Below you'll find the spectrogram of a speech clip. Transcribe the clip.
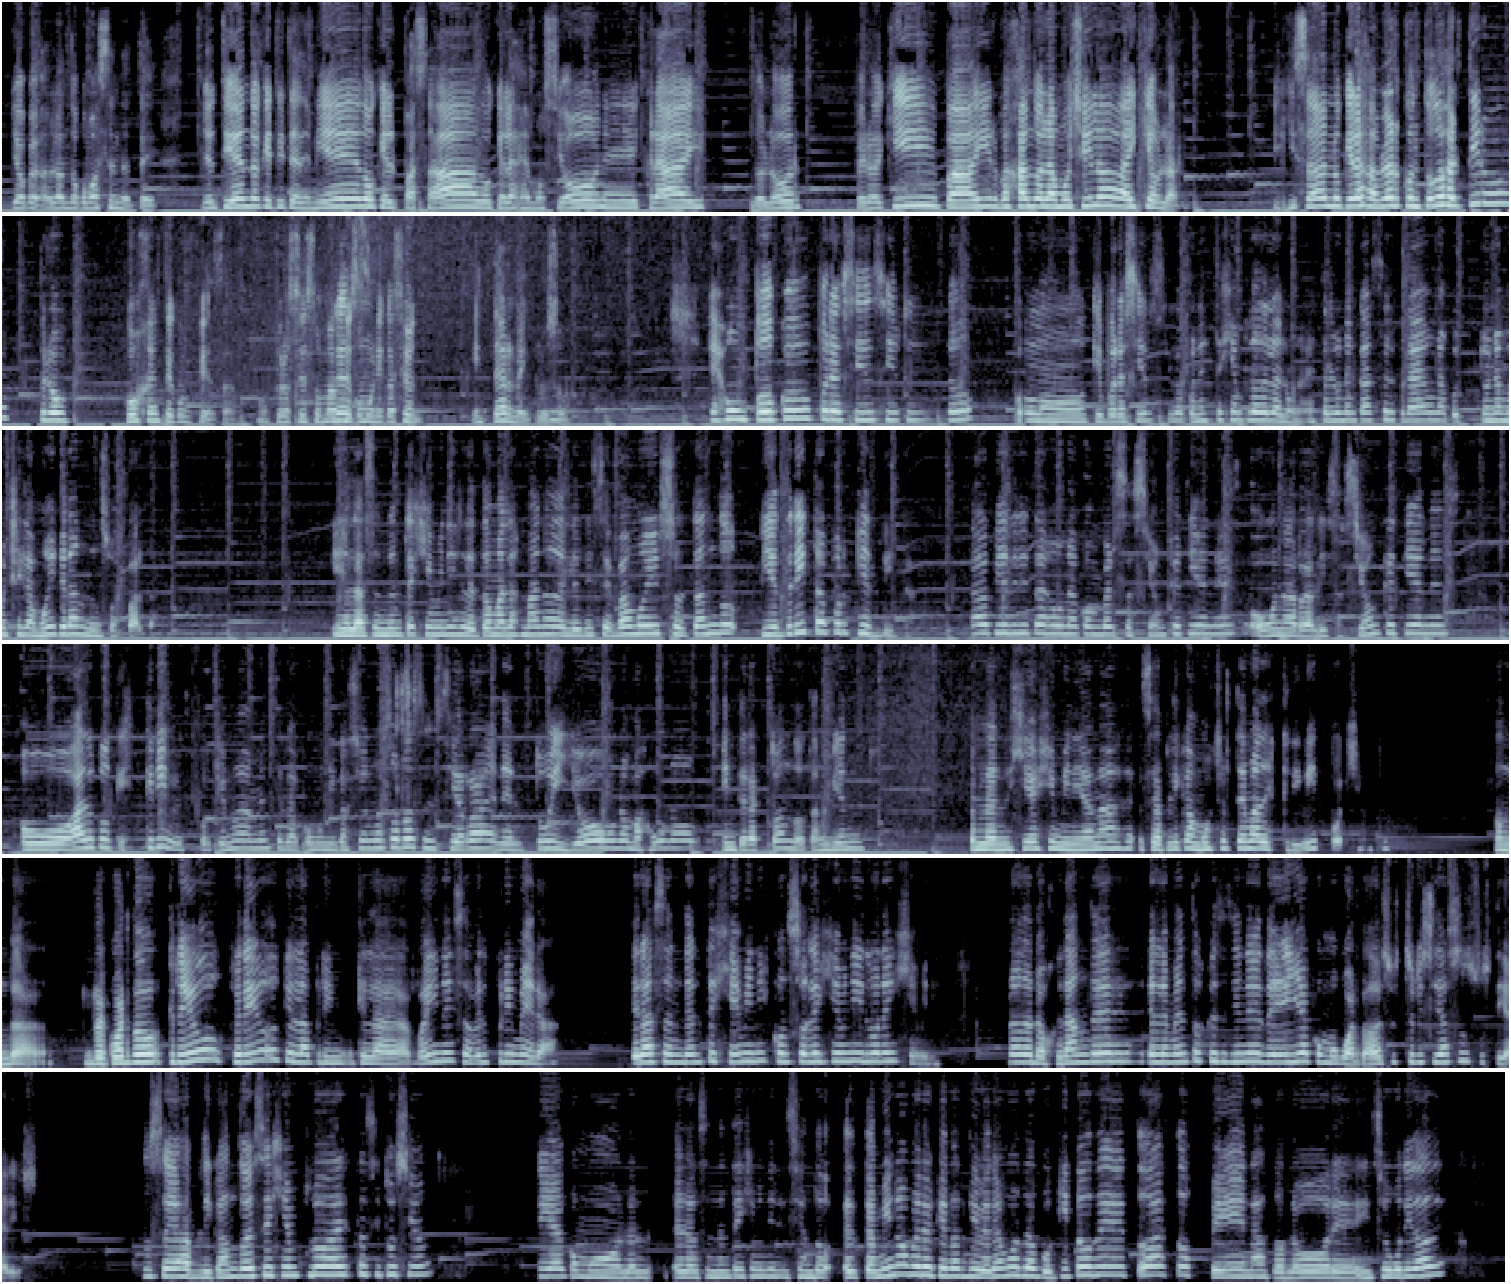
Yo hablando como ascendente, yo entiendo que a ti te dé miedo, que el pasado, que las emociones, cry, dolor, pero aquí para ir bajando la mochila hay que hablar. Y quizás no quieras hablar con todos al tiro, pero con gente confianza, un proceso más de comunicación interna incluso. Es un poco, por así decirlo, como que por así decirlo, con este ejemplo de la luna. Esta luna en cáncer trae una, una mochila muy grande en su espalda. Y el ascendente Géminis le toma las manos y le dice, vamos a ir soltando piedrita por piedrita. Cada piedrita es una conversación que tienes o una realización que tienes o algo que escribes, porque nuevamente la comunicación no solo se encierra en el tú y yo, uno más uno, interactuando, también en la energía geminiana se aplica mucho el tema de escribir, por ejemplo. Onda, recuerdo, creo, creo que la, que la reina Isabel I era ascendente Géminis con Sol en Géminis y Luna en Géminis. Uno de los grandes elementos que se tiene de ella como guardado de su historicidad son sus diarios. Entonces, aplicando ese ejemplo a esta situación, como el ascendente de Géminis diciendo el camino para que nos liberemos de a poquito de todas estas penas, dolores, inseguridades,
